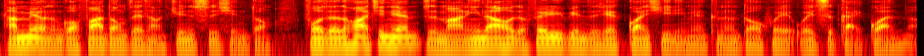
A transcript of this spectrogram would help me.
他没有能够发动这场军事行动，否则的话，今天是马尼拉或者菲律宾这些关系里面可能都会为之改观啊。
